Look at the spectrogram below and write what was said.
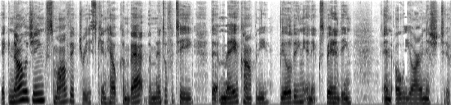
Acknowledging small victories can help combat the mental fatigue that may accompany building and expanding an OER initiative.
